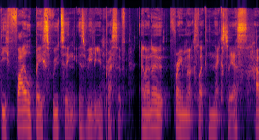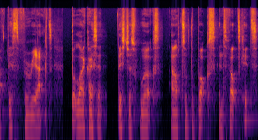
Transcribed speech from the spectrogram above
The file-based routing is really impressive, and I know frameworks like Next.js have this for React, but like I said, this just works out of the box in SvelteKit.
